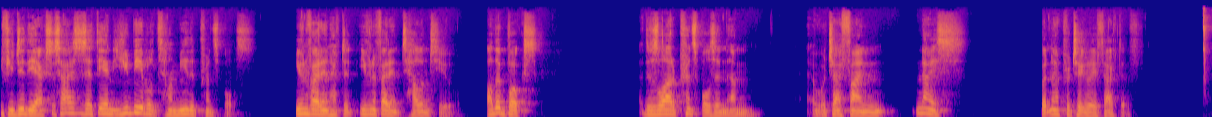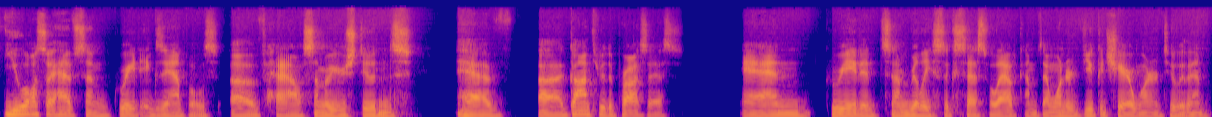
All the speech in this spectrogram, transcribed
if you did the exercises at the end, you'd be able to tell me the principles. Even if I didn't have to, even if I didn't tell them to you. Other books, there's a lot of principles in them, which I find nice, but not particularly effective. You also have some great examples of how some of your students have uh, gone through the process and created some really successful outcomes. I wondered if you could share one or two of them.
